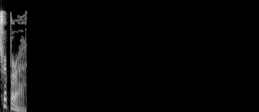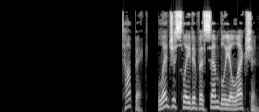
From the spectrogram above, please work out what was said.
Tripura. Topic: Legislative Assembly election.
